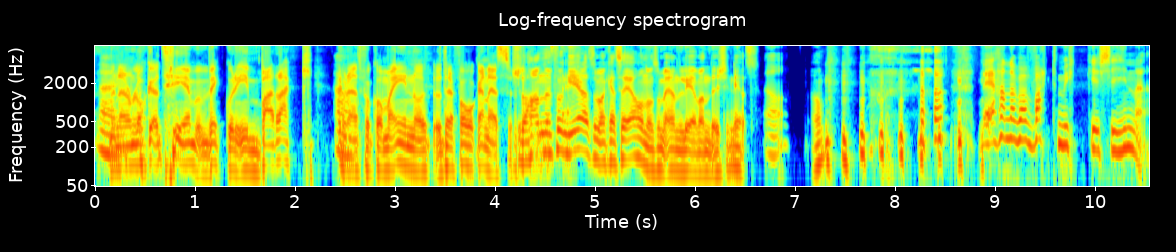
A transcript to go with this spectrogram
Nej. Men när de lockar tre veckor i en barack för att ens få komma in och, och träffa Håkan Nesser. Så han fungerar så man kan säga honom som en levande kines. Ja. Ja. Nej, han har bara varit mycket i Kina.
